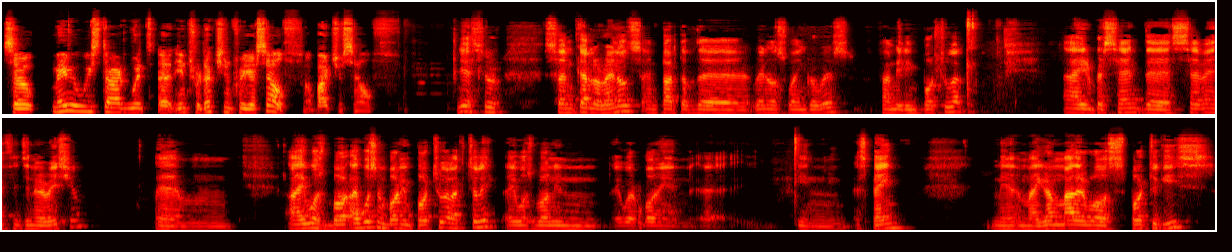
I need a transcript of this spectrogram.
So maybe we start with an introduction for yourself about yourself. Yes, sure. So I'm Carlos Reynolds. I'm part of the Reynolds Wine Growers family in Portugal. I represent the seventh generation. Um, I was born. I wasn't born in Portugal actually. I was born in. I was born in uh, in Spain. My grandmother was Portuguese.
